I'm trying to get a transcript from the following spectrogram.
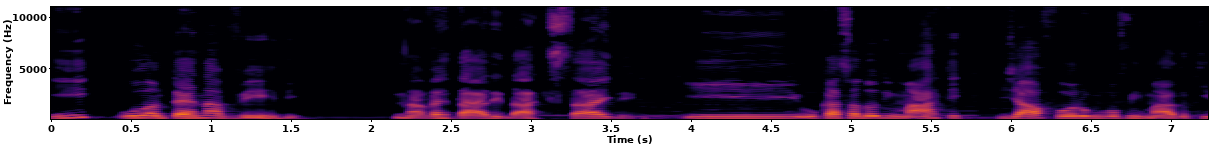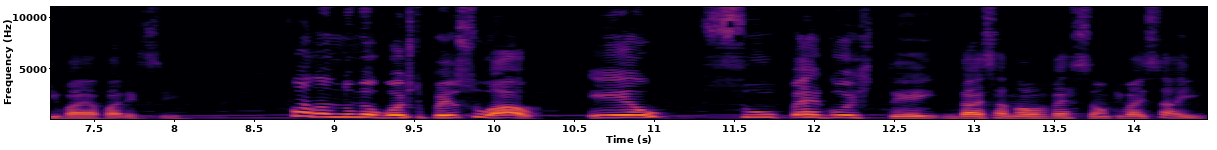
e o Lanterna Verde. Na verdade, Darkseid e o Caçador de Marte já foram confirmados que vai aparecer. Falando do meu gosto pessoal, eu super gostei dessa nova versão que vai sair.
